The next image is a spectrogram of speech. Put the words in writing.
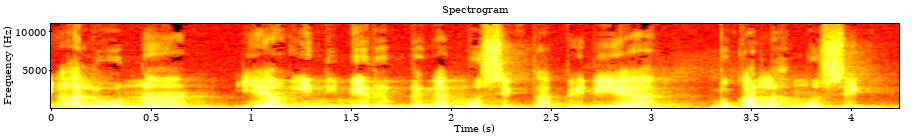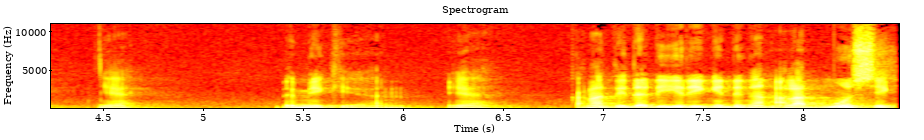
ya, alunan yang ini mirip dengan musik tapi dia bukanlah musik ya. Demikian ya. Karena tidak diiringi dengan alat musik.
